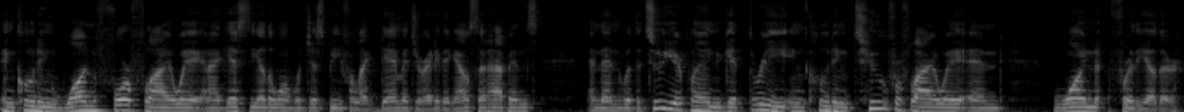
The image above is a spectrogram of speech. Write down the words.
including one for flyaway, and I guess the other one would just be for like damage or anything else that happens. And then with the two-year plan, you get three, including two for flyaway and one for the other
